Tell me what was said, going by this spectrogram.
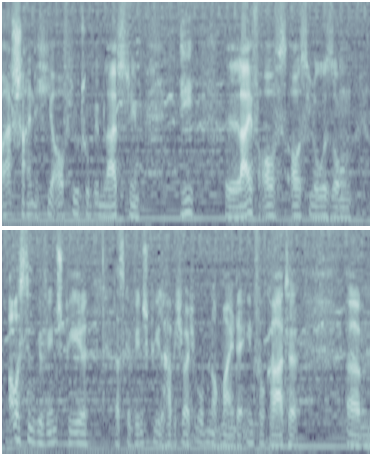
wahrscheinlich hier auf YouTube im Livestream die Live-Auslosung aus dem Gewinnspiel. Das Gewinnspiel habe ich euch oben nochmal in der Infokarte ähm,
